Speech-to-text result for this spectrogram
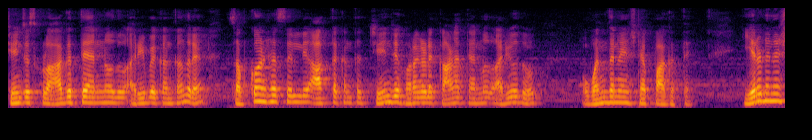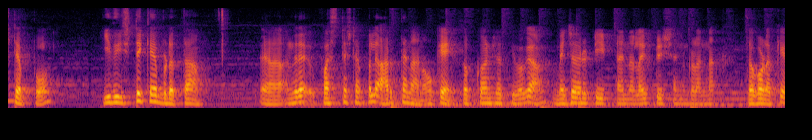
ಚೇಂಜಸ್ಗಳು ಆಗುತ್ತೆ ಅನ್ನೋದು ಅರಿಬೇಕಂತಂದರೆ ಸಬ್ ಕಾನ್ಷಿಯಸ್ಸಲ್ಲಿ ಆಗ್ತಕ್ಕಂಥ ಚೇಂಜ್ ಹೊರಗಡೆ ಕಾಣುತ್ತೆ ಅನ್ನೋದು ಅರಿಯೋದು ಒಂದನೇ ಸ್ಟೆಪ್ ಆಗುತ್ತೆ. ಎರಡನೇ ಸ್ಟೆಪ್ಪು ಇದು ಇಷ್ಟಕ್ಕೆ ಬಿಡುತ್ತಾ? ಅಂದರೆ ಫಸ್ಟ್ ಸ್ಟೆಪ್ಪಲ್ಲಿ ಅರ್ಥ ನಾನು ಓಕೆ ಸಬ್ಕಾನ್ಷಿಯಸ್ ಇವಾಗ ಮೆಜಾರಿಟಿ ನನ್ನ ಲೈಫ್ ಡಿಸಿಷನ್ಗಳನ್ನು ತಗೊಳ್ಳೋಕ್ಕೆ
